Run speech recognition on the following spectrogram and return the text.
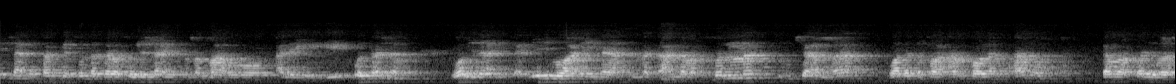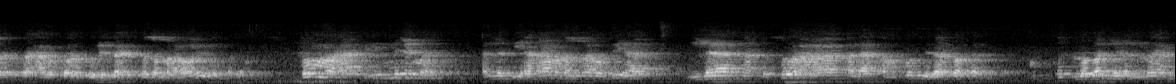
إلا بترك سنة رسول الله صلى الله عليه وسلم ولذلك يجب علينا أن نتعلم السنة إن شاء الله ونتفهم ونفهم كما فهم صحابة رسول الله صلى الله عليه وسلم. ثم هذه النعمة التي أنعمنا الله بها لا نقصرها على أنفسنا فقط. نبلغ الناس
